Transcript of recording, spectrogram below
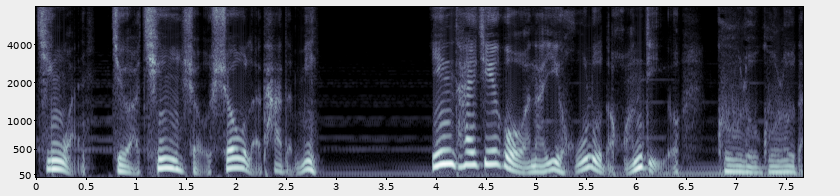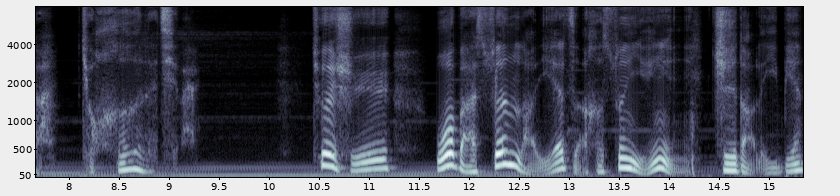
今晚就要亲手收了他的命。英台接过我那一葫芦的黄底油，咕噜咕噜的就喝了起来。这时，我把孙老爷子和孙莹莹支到了一边，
